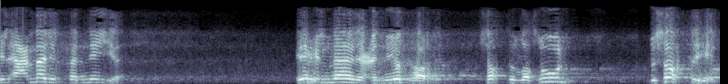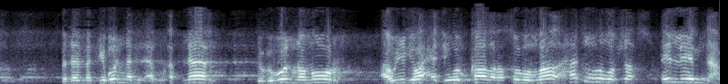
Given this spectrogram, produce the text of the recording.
الأعمال الفنية؟ إيه المانع أن يظهر شخص الرسول بشخصه؟ بدل ما تجيبوا لنا في الأفلام تجيبوا لنا نور أو يجي واحد يقول قال رسول الله هاته هو بشخصه إيه اللي يمنع.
